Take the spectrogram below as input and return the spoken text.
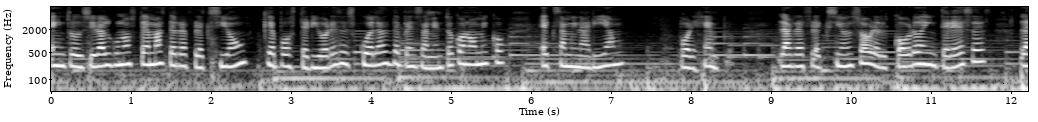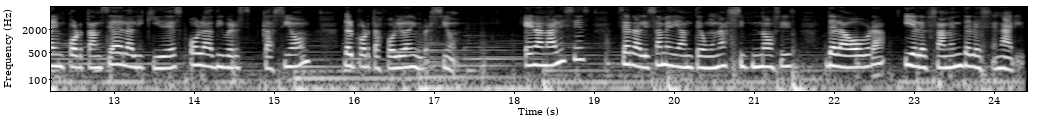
e introducir algunos temas de reflexión que posteriores escuelas de pensamiento económico examinarían, por ejemplo, la reflexión sobre el cobro de intereses, la importancia de la liquidez o la diversificación del portafolio de inversión. El análisis se realiza mediante una hipnosis de la obra y el examen del escenario.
